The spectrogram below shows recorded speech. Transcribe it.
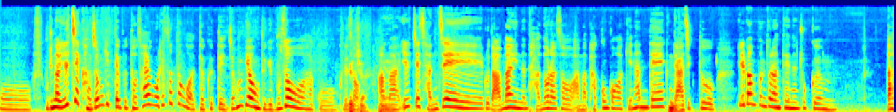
어, 우리나라 일제강점기 때부터 사용을 했었던 것 같아요. 그때 이제 헌병 되게 무서워하고, 그래서 그렇죠. 예. 아마 일제 잔재로 남아있는 단어라서 아마 바꾼 것 같긴 한데, 근데 음. 아직도 일반 분들한테는 조금 낯,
